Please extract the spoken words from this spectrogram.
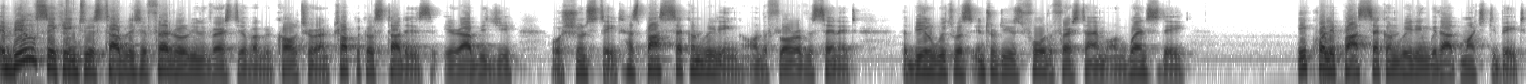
A bill seeking to establish a Federal University of Agriculture and Tropical Studies, Irabiji, Osun State, has passed second reading on the floor of the Senate. The bill, which was introduced for the first time on Wednesday, equally passed second reading without much debate.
